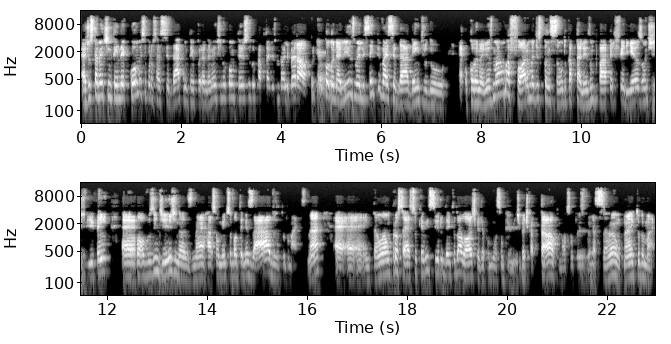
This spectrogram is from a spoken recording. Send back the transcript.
é justamente entender como esse processo se dá contemporaneamente no contexto do capitalismo neoliberal. Porque o colonialismo ele sempre vai se dar dentro do é, o colonialismo é uma forma de expansão do capitalismo para periferias onde vivem é, povos indígenas, né, racialmente subalternizados e tudo mais, né? É, é, é, então é um processo que eu insiro dentro da lógica de acumulação primitiva de capital, acumulação por exploração, né, e tudo mais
